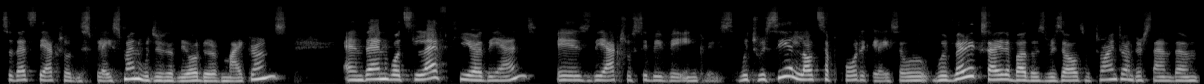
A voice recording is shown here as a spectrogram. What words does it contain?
So that's the actual displacement, which is in the order of microns. And then what's left here at the end is the actual CBV increase, which we see a lot subcortically. So we're very excited about those results. We're trying to understand them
